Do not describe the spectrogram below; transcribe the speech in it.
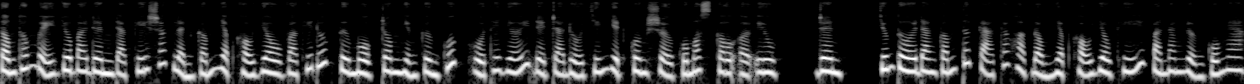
Tổng thống Mỹ Joe Biden đã ký sắc lệnh cấm nhập khẩu dầu và khí đốt từ một trong những cường quốc của thế giới để trả đũa chiến dịch quân sự của Moscow ở Ukraine. Chúng tôi đang cấm tất cả các hoạt động nhập khẩu dầu khí và năng lượng của Nga.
